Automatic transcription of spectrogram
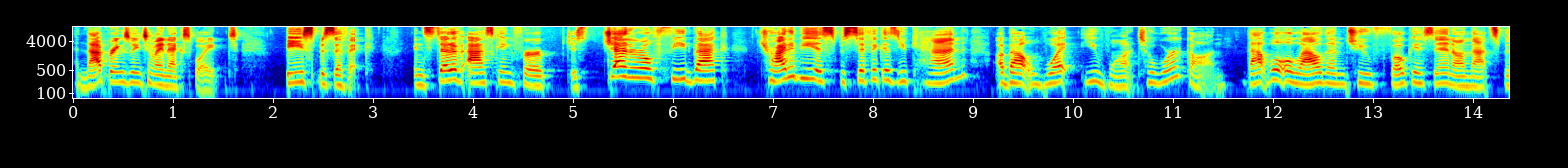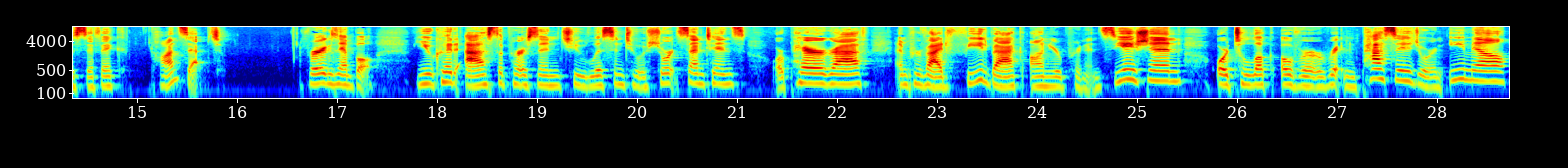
And that brings me to my next point be specific. Instead of asking for just general feedback, try to be as specific as you can about what you want to work on. That will allow them to focus in on that specific concept. For example, you could ask the person to listen to a short sentence or paragraph and provide feedback on your pronunciation, or to look over a written passage or an email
